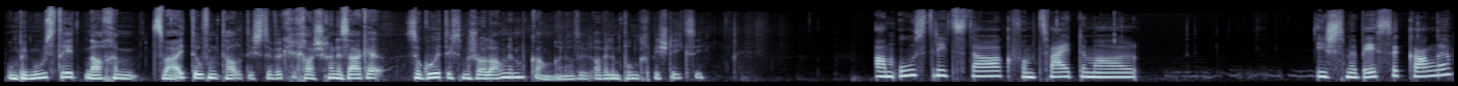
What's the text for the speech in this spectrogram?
Und beim Austritt nach dem zweiten Aufenthalt ist es wirklich, kannst du können sagen, so gut ist es mir schon lange nicht mehr gegangen. Oder an welchem Punkt bist du gewesen? Am Austrittstag vom zweiten Mal ist es mir besser gegangen,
